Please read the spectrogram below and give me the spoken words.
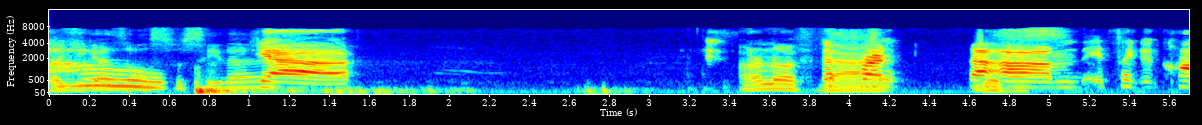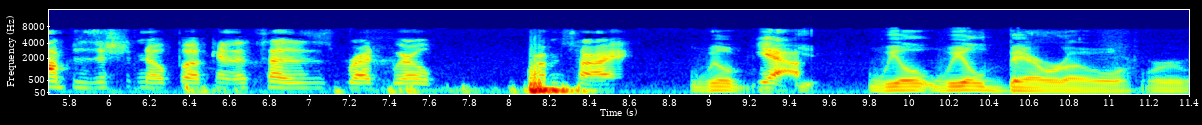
Like you guys Oh. also see that? Yeah. I don't know if The that front, the, was- um, it's like a composition notebook and it says red wheel. I'm sorry. wheel Yeah. wheel wheelbarrow or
